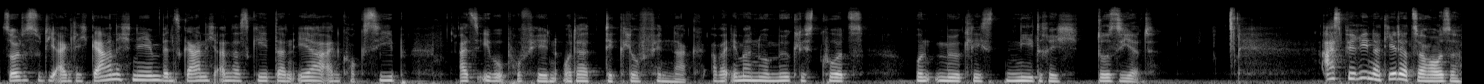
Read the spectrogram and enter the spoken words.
solltest du die eigentlich gar nicht nehmen. Wenn es gar nicht anders geht, dann eher ein Coxib als Ibuprofen oder Diclofenac. Aber immer nur möglichst kurz und möglichst niedrig dosiert. Aspirin hat jeder zu Hause.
